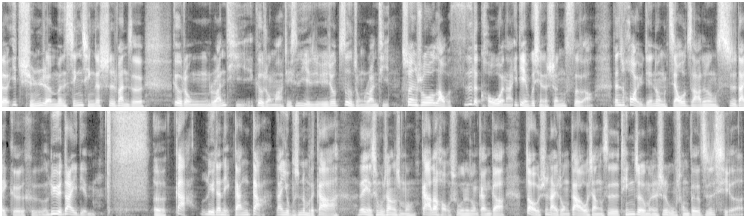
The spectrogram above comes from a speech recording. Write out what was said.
的一群人们，辛勤的示范着各种软体，各种嘛，其实也也就这种软体。虽然说老师的口吻啊，一点也不显得生涩啊，但是话语间那种交杂的那种世代隔阂，略带一点呃尬，略带点尴尬，但又不是那么的尬，但也称不上什么尬到好处的那种尴尬。到底是哪一种尬？我想是听者们是无从得知起了。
